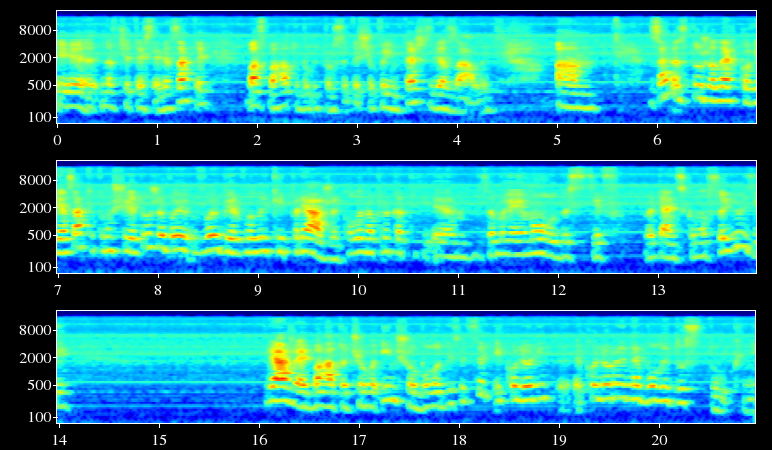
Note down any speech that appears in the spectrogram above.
е, навчитеся в'язати, вас багато будуть просити, щоб ви їм теж зв'язали. Зараз дуже легко в'язати, тому що є дуже вибір великий пряжі. Коли, наприклад, е, за моєї молодості в Радянському Союзі пряжа, як багато чого іншого, було дефіцит, і кольорі, кольори не були доступні.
